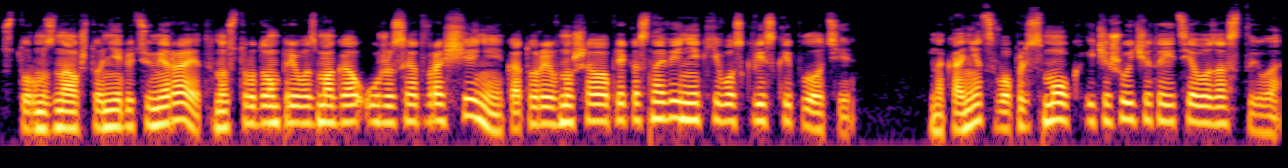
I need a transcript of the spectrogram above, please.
Стурм знал, что нелюдь умирает, но с трудом превозмогал ужас и отвращение, которое внушало прикосновение к его склизкой плоти. Наконец вопль смолк, и чешуйчатое тело застыло.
